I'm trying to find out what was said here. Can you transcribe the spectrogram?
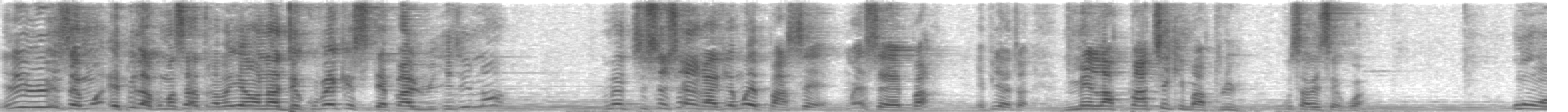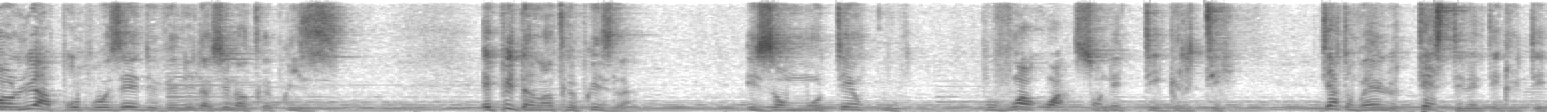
Il dit, oui, c'est moi. Et puis il a commencé à travailler. On a découvert que ce n'était pas lui. Il dit, non. Mais tu cherchais un ravière. Moi, il passait. Moi, je ne savais pas. Et puis. Mais la partie qui m'a plu, vous savez, c'est quoi? Où on lui a proposé de venir dans une entreprise. Et puis, dans l'entreprise, là, ils ont monté un coup pour voir quoi? Son intégrité. Dis à ton voisin le test de l'intégrité.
